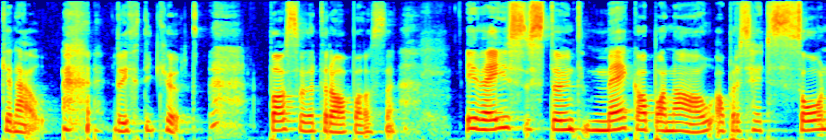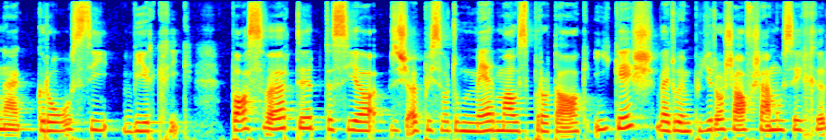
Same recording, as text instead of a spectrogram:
Genau, richtig gehört. Passwörter anpassen. Ich weiss, es klingt mega banal, aber es hat so eine grosse Wirkung. Passwörter, das, ja, das ist etwas, was du mehrmals pro Tag eingibst, wenn du im Büro schaffst, auch sicher.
